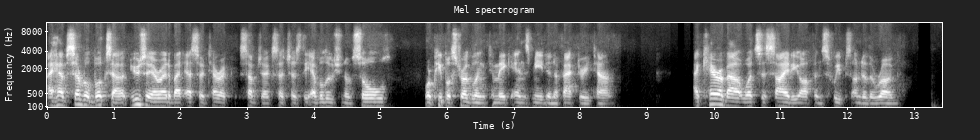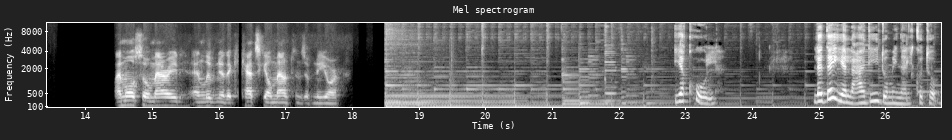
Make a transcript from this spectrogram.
I have several books out. Usually I write about esoteric subjects such as the evolution of souls or people struggling to make ends meet in a factory town. I care about what society often sweeps under the rug. I'm also married and live near the Catskill Mountains of New York. يقول لدي العديد من الكتب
